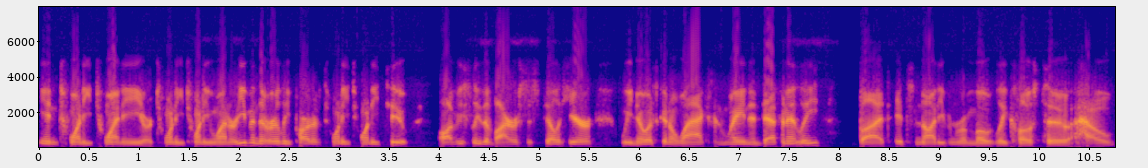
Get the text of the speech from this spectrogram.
in 2020 or 2021 or even the early part of 2022. Obviously, the virus is still here. We know it's going to wax and wane indefinitely, but it's not even remotely close to how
